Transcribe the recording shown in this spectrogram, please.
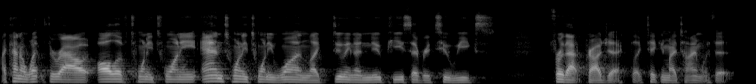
I kind of went throughout all of 2020 and 2021, like doing a new piece every two weeks for that project, like taking my time with it.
